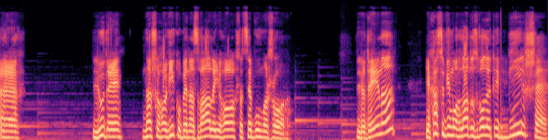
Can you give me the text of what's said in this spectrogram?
Е, Люди нашого віку би назвали його, що це був мажор. Людина, яка собі могла дозволити більше,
